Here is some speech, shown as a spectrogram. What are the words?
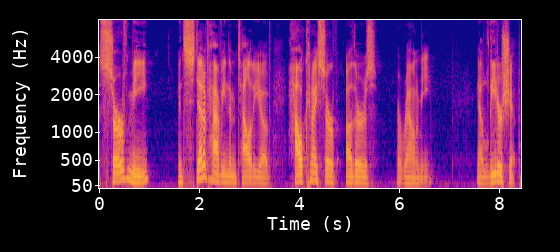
serve me, instead of having the mentality of, how can I serve others around me? Now, leadership,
